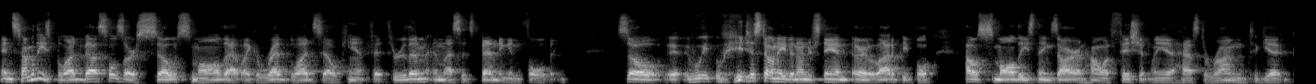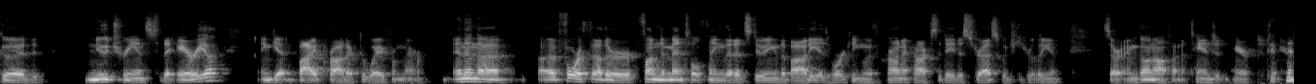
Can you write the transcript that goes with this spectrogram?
And some of these blood vessels are so small that like a red blood cell can't fit through them unless it's bending and folding. So we, we just don't even understand, or a lot of people, how small these things are and how efficiently it has to run to get good nutrients to the area and get byproduct away from there. And then the uh, fourth other fundamental thing that it's doing in the body is working with chronic oxidative stress, which is really sorry, I'm going off on a tangent here. no,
